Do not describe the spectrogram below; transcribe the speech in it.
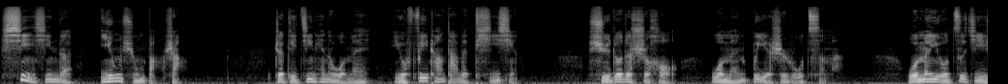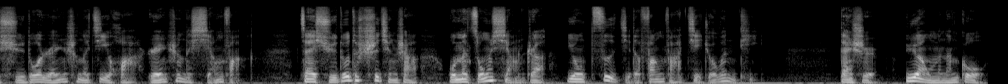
信心的英雄榜上。这给今天的我们有非常大的提醒。许多的时候，我们不也是如此吗？我们有自己许多人生的计划、人生的想法，在许多的事情上，我们总想着用自己的方法解决问题。但是，愿我们能够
